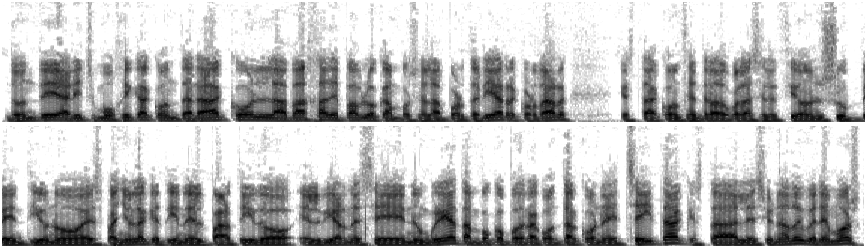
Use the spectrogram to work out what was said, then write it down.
donde Aritz Mujica contará con la baja de Pablo Campos en la portería. Recordar que está concentrado con la selección sub-21 española, que tiene el partido el viernes en Hungría. Tampoco podrá contar con Echeita, que está lesionado, y veremos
